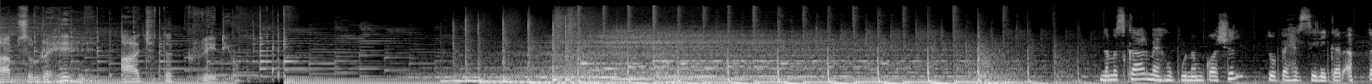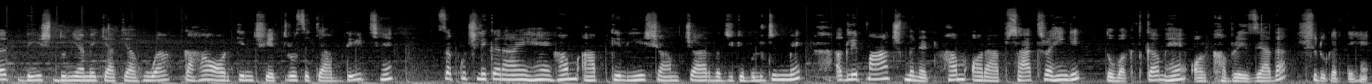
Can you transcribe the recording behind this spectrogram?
आप सुन रहे हैं आज तक रेडियो। नमस्कार, मैं हूँ पूनम कौशल। दोपहर से लेकर अब तक देश दुनिया में क्या क्या हुआ, कहाँ और किन क्षेत्रों से क्या अपडेट्स हैं, सब कुछ लेकर आए हैं हम आपके लिए शाम चार बजे के बुलेटिन में। अगले पाँच मिनट हम और आप साथ रहेंगे तो वक्त कम है और खबरें ज़्यादा शुरू करते हैं।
